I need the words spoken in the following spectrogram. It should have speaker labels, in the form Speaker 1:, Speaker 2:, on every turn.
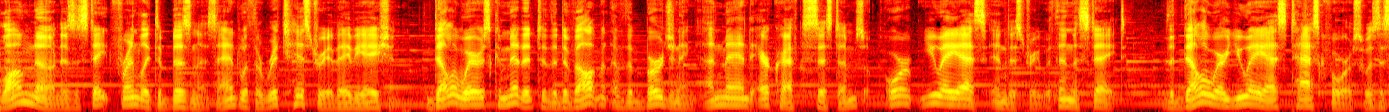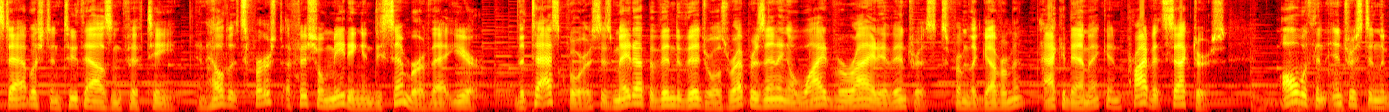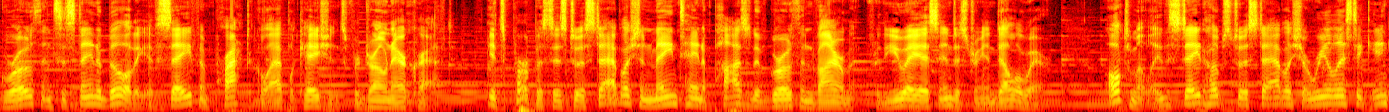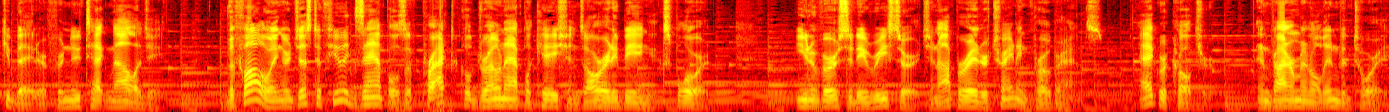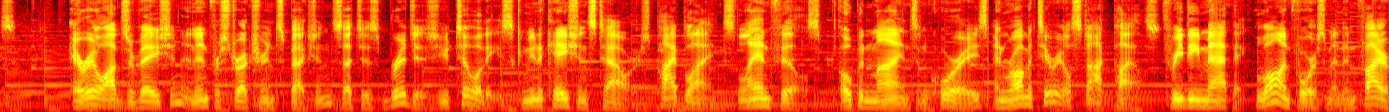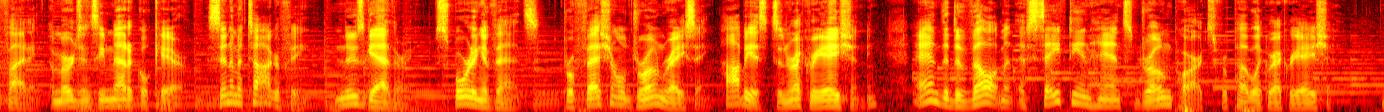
Speaker 1: Long known as a state friendly to business and with a rich history of aviation, Delaware is committed to the development of the burgeoning unmanned aircraft systems, or UAS, industry within the state. The Delaware UAS Task Force was established in 2015 and held its first official meeting in December of that year. The task force is made up of individuals representing a wide variety of interests from the government, academic, and private sectors, all with an interest in the growth and sustainability of safe and practical applications for drone aircraft. Its purpose is to establish and maintain a positive growth environment for the UAS industry in Delaware. Ultimately, the state hopes to establish a realistic incubator for new technology. The following are just a few examples of practical drone applications already being explored university research and operator training programs, agriculture, environmental inventories, aerial observation and infrastructure inspection such as bridges, utilities, communications towers, pipelines, landfills, open mines and quarries, and raw material stockpiles, 3D mapping, law enforcement and firefighting, emergency medical care, cinematography, news gathering, sporting events, professional drone racing, hobbyists and recreation, and the development of safety enhanced drone parks for public recreation.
